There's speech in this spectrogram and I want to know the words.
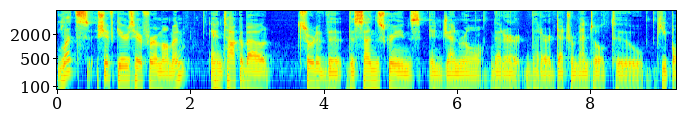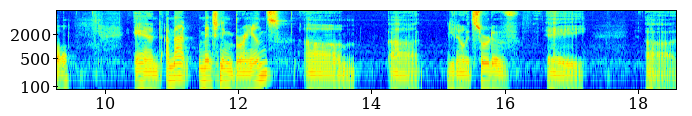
let's shift gears here for a moment and talk about sort of the, the sunscreens in general that are that are detrimental to people. And I'm not mentioning brands. Um, uh, you know, it's sort of a. Uh,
